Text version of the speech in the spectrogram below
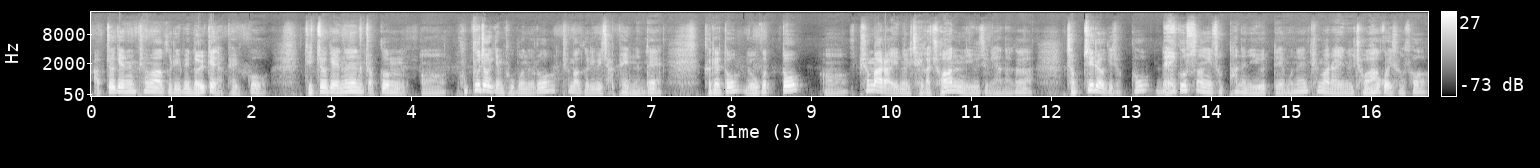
앞쪽에는 퓨마 그립이 넓게 잡혀 있고 뒤쪽에는 조금 어, 국부적인 부분으로 퓨마 그립이 잡혀 있는데 그래도 요것도 어, 퓨마 라인을 제가 좋아하는 이유 중에 하나가 접지력이 좋고 내구성이 좋다는 이유 때문에 퓨마 라인을 좋아하고 있어서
